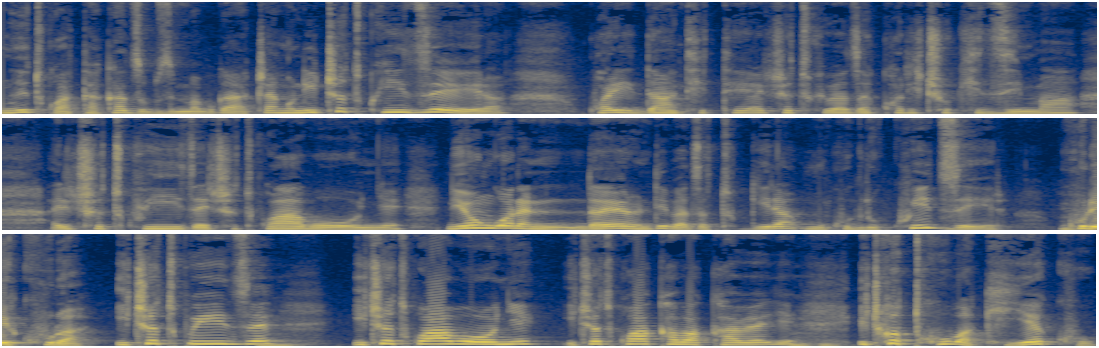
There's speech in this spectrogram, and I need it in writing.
nitwatakaza ubuzima bwacu cyangwa ni cyo twizera ko ari identite ari cyo twibaza ko ari cyo kizima ari cyo twize ari cyo twabonye. Niyo ngorane rero ndibaza tugira mu kugira ukwizera kurekura icyo twize icyo twabonye icyo twakabakabaye icyo twubakiye ko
